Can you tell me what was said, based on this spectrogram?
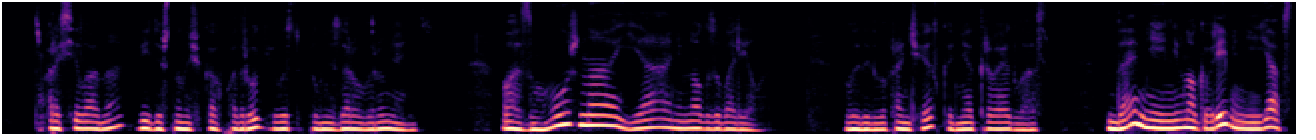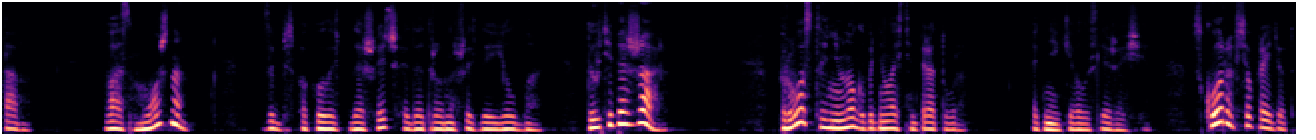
— спросила она, видя, что на щеках подруги выступил нездоровый румянец. «Возможно, я немного заболела», — выдавила Франческа, не открывая глаз. «Дай мне немного времени, и я встану». «Возможно?» — забеспокоилась подошедшая, дотронувшись до ее лба. «Да у тебя жар!» «Просто немного поднялась температура», — отнекивалась лежащая. «Скоро все пройдет».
